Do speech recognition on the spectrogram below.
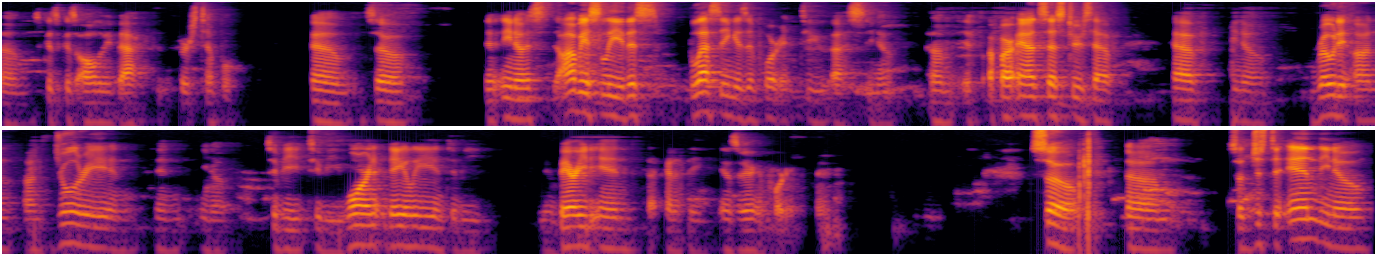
because it goes all the way back to the first temple. Um, so, you know, it's obviously this blessing is important to us. You know, um, if, if our ancestors have have you know wrote it on, on jewelry and, and you know to be to be worn daily and to be you know, buried in that kind of thing it was very important. So um, so just to end, you know,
